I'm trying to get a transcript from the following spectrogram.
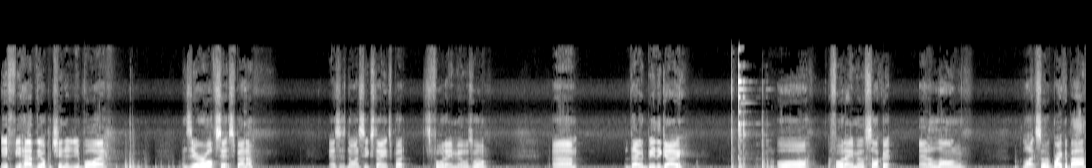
If you have the opportunity to buy a zero offset spanner, this is 9 16 but it's 14 mil as well, um, that would be the go. Or a 14 mil socket and a long, like sort of breaker bar,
